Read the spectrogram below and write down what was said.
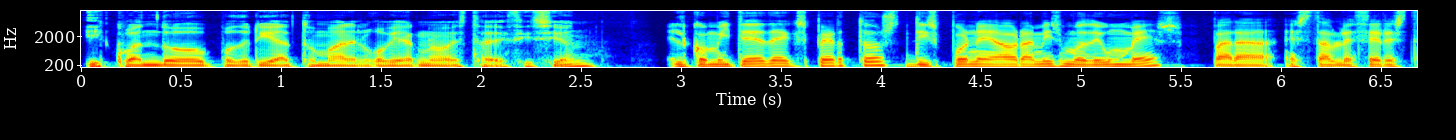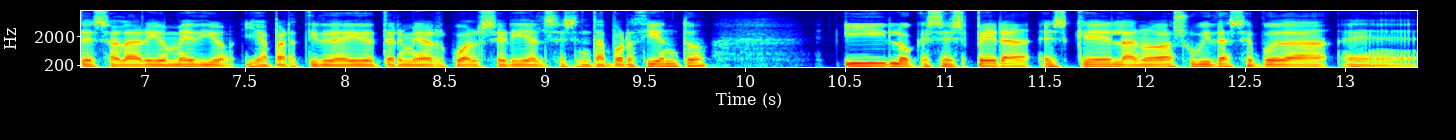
¿Y cuándo podría tomar el Gobierno esta decisión? El comité de expertos dispone ahora mismo de un mes para establecer este salario medio y a partir de ahí determinar cuál sería el 60% y lo que se espera es que la nueva subida se pueda eh,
